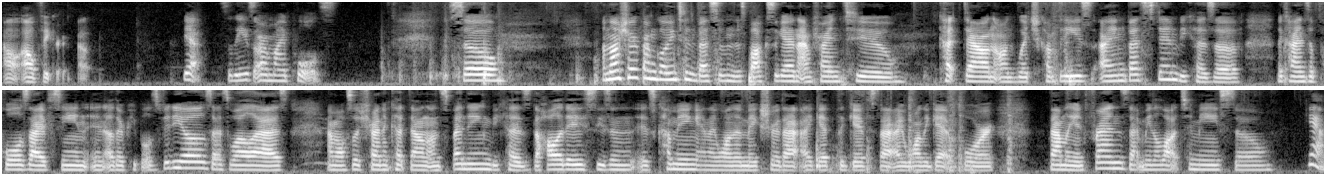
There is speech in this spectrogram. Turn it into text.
I'll, I'll figure it out. Yeah, so these are my pulls. So I'm not sure if I'm going to invest in this box again. I'm trying to cut down on which companies I invest in because of the kinds of pulls I've seen in other people's videos as well as I'm also trying to cut down on spending because the holiday season is coming and I want to make sure that I get the gifts that I want to get for family and friends that mean a lot to me so yeah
